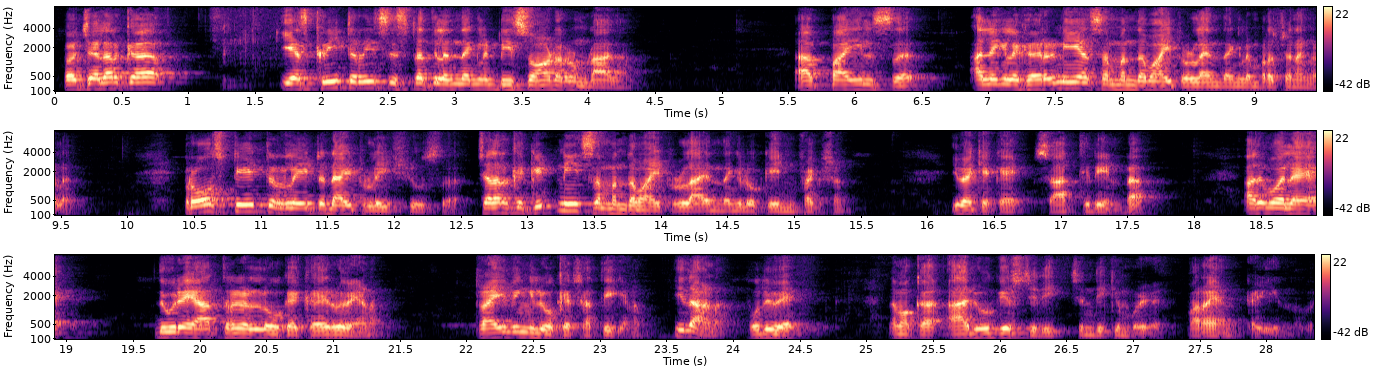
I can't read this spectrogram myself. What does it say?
ഇപ്പോൾ ചിലർക്ക് എസ്ക്രീറ്ററി സിസ്റ്റത്തിൽ എന്തെങ്കിലും ഡിസോർഡർ ഉണ്ടാകാം. പൈൽസ് അല്ലെങ്കിൽ ഹെർണിയ സംബന്ധമായിട്ടുള്ള എന്തെങ്കിലും പ്രശ്നങ്ങൾ. പ്രോസ്റ്റേറ്റ് റിലേറ്റഡ് ആയിട്ടുള്ള ഇഷ്യൂസ് ചിലർക്ക് കിഡ്നി സംബന്ധമായിട്ടുള്ള എന്തെങ്കിലുമൊക്കെ ഇൻഫെക്ഷൻ ഇവയ്ക്കൊക്കെ സാധ്യതയുണ്ട്. അതുപോലെ ദൂരയാത്രകളിലുമൊക്കെ കയറി വേണം ഡ്രൈവിങ്ങിലുമൊക്കെ ശ്രദ്ധിക്കണം. ഇതാണ് പൊതുവെ നമുക്ക് ആരോഗ്യസ്ഥിതി ചിന്തിക്കുമ്പോൾ പറയാൻ കഴിയുന്നത്.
